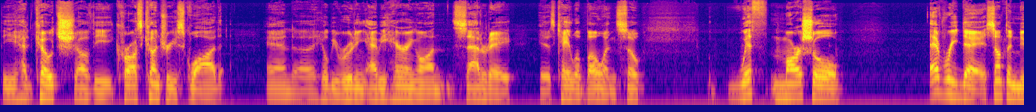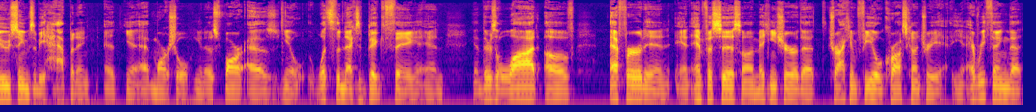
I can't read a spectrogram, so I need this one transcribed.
the head coach of the cross country squad, and uh, he'll be rooting Abby Herring on Saturday. Is Caleb Bowen? So with Marshall, every day something new seems to be happening at you know, at Marshall. You know, as far as you know, what's the next big thing, and, and there's a lot of effort and, and emphasis on making sure that track and field, cross country, you know, everything that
